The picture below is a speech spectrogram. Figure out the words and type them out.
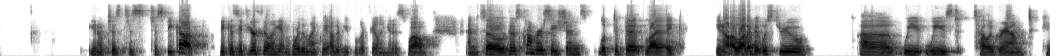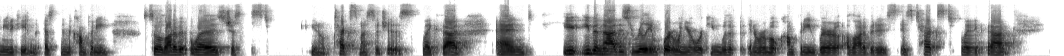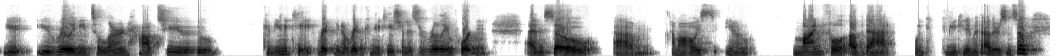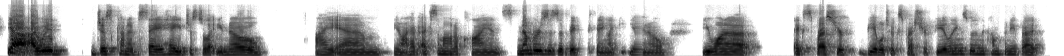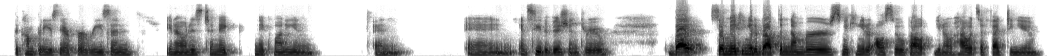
you know to, to to speak up because if you're feeling it more than likely other people are feeling it as well. And so those conversations looked a bit like you know a lot of it was through uh, we we used telegram to communicate in, as, in the company. So a lot of it was just you know text messages like that. And even that is really important when you're working with in a remote company where a lot of it is is text like that. You you really need to learn how to communicate. Written you know written communication is really important. And so um, i'm always you know mindful of that when communicating with others. And so yeah i would just kind of say hey just to let you know i am you know i have x amount of clients. Numbers is a big thing. Like you know you want to express your be able to express your feelings within the company but the company is there for a reason you know and is to make make money and and and and see the vision through. But so making it about the numbers making it also about you know how it's affecting you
